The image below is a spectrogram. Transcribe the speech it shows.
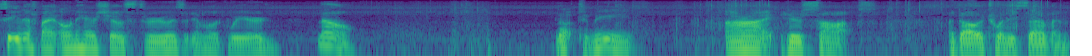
Seeing if my own hair shows through, is it going to look weird? No. Not to me. All right, here's socks. $1.27.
